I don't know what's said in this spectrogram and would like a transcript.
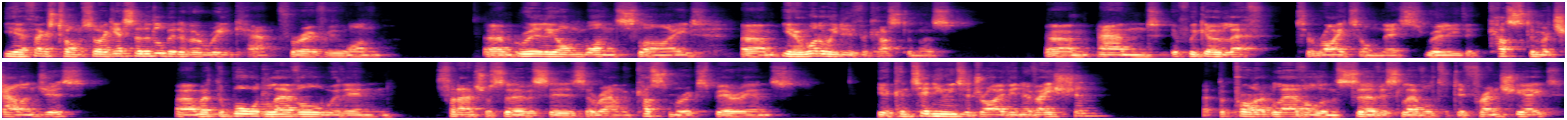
Yeah, thanks, Tom. So I guess a little bit of a recap for everyone. Really on one slide, Um, you know, what do we do for customers? Um, and if we go left to right on this, really the customer challenges at the board level within financial services around the customer experience, you're continuing to drive innovation at the product level and service level to differentiate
